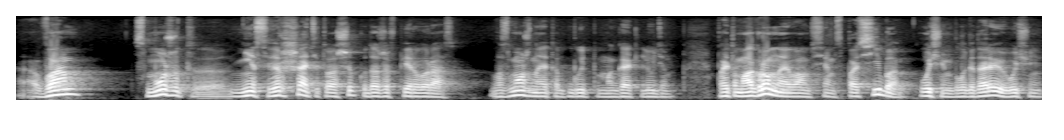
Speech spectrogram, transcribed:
э, вам сможет э, не совершать эту ошибку даже в первый раз. Возможно, это будет помогать людям. Поэтому огромное вам всем спасибо. Очень благодарю и очень,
